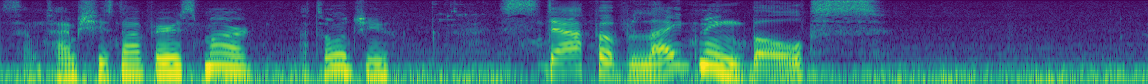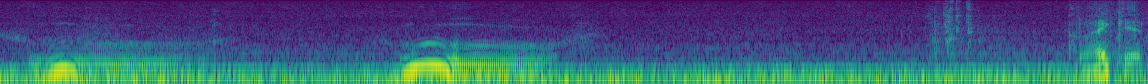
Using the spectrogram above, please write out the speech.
Sometimes she's not very smart. I told you. Staff of lightning bolts. Ooh. Ooh. I like it.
